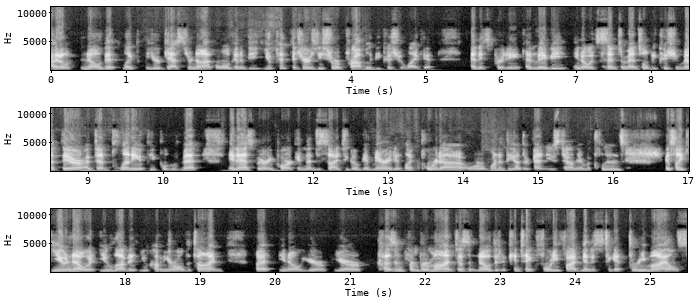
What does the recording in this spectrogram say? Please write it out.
i don't know that like your guests are not all going to be you picked the jersey shore probably because you like it and it's pretty. And maybe you know it's sentimental because you met there. I've done plenty of people who've met in asbury park and then decide to go get married at like porta or one of the other venues down there mcloone's it's like you know it you love it you come here all the time. But you know your your cousin from vermont doesn't know that it can take 45 minutes to get three miles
